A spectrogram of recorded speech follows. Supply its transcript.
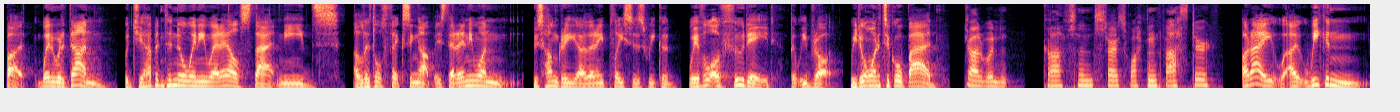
but when we're done, would you happen to know anywhere else that needs a little fixing up? Is there anyone who's hungry? Are there any places we could? We have a lot of food aid that we brought. We don't want it to go bad. Godwin coughs and starts walking faster. All right, I, we can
